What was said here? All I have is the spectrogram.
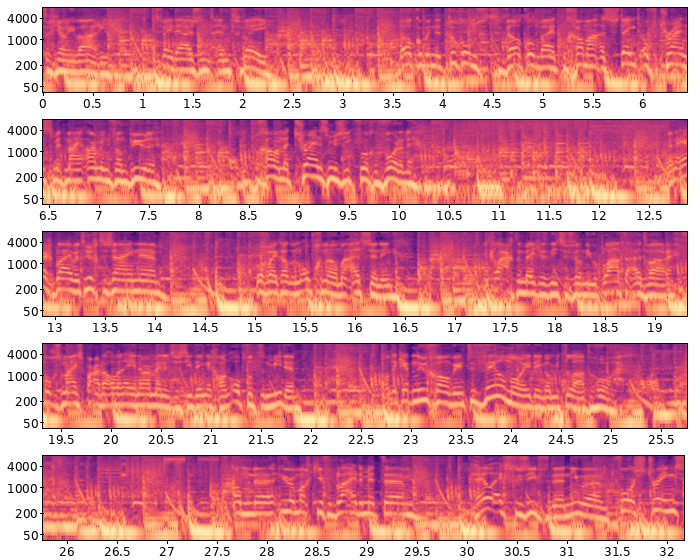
Zondagavond 31 januari 2002. Welkom in de toekomst. Welkom bij het programma A State of Trance met mij Armin van Buren. Het programma met trance muziek voor gevorderden. Ik ben erg blij weer terug te zijn. Eh, vorige week hadden we een opgenomen uitzending. Ik klaagde een beetje dat niet zoveel nieuwe platen uit waren. Volgens mij spaarden alle ENR managers die dingen gewoon op tot de midden. Want ik heb nu gewoon weer te veel mooie dingen om je te laten horen. Komende uur mag ik je verblijden met uh, heel exclusief de nieuwe Four Strings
